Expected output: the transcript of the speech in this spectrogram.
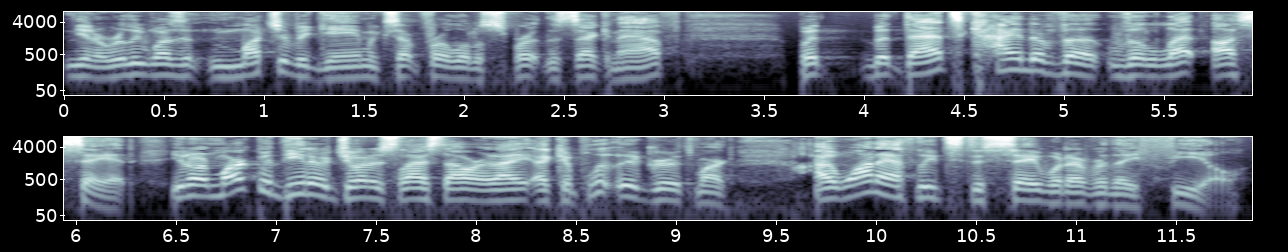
you know really wasn't much of a game except for a little spurt in the second half. But but that's kind of the the let us say it. You know, and Mark Medina joined us last hour, and I, I completely agree with Mark. I want athletes to say whatever they feel.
